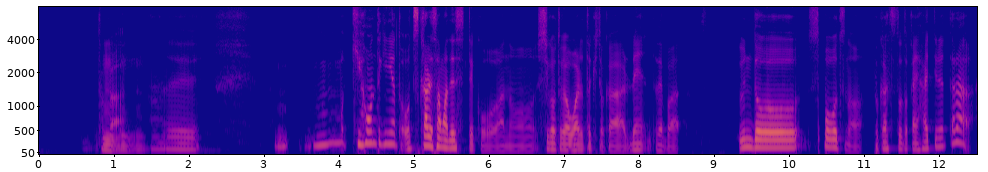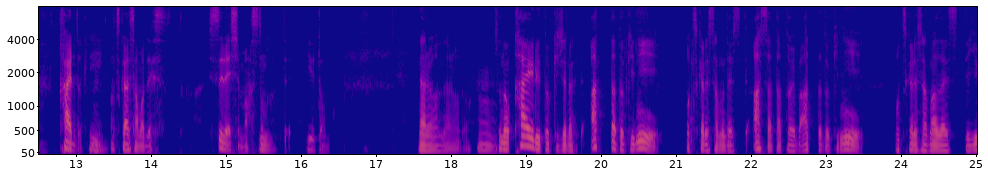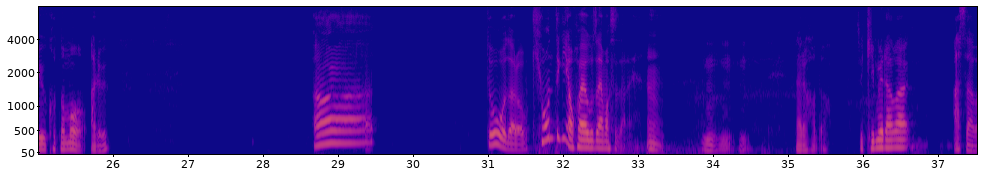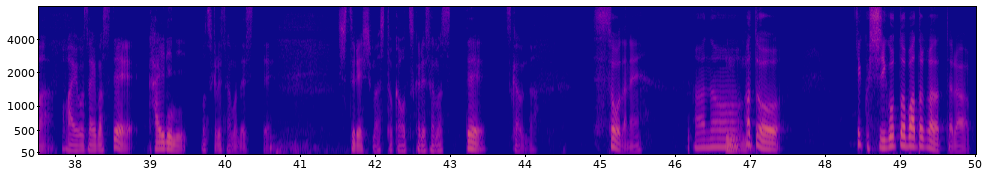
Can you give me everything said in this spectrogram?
とか。うんうん基本的に言うとお疲れ様ですってこうあの仕事が終わるときとか、例えば運動スポーツの部活動とかに入ってるんだったら帰るときうんにお疲れ様ですとか失礼しますとかって言うと思なるほど、なるほど。う。うんその帰るときじゃなくて、会ったときにお疲れ様ですって、朝例えば会ったときにお疲れ様ですっていうこともある？あーどうだろう基本的にはおはようございますだね。うん。うんうんうん。なるほど。じゃあ木村は朝はおはようございますで、帰りにお疲れ様ですって、失礼しますとかお疲れ様ですって使うんだ。そうだね。あのーうんあと結構仕事場とかだったら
